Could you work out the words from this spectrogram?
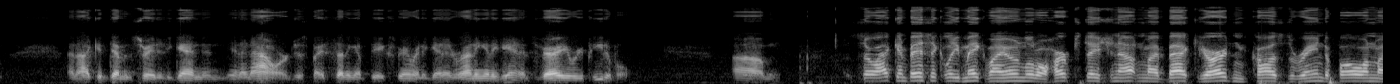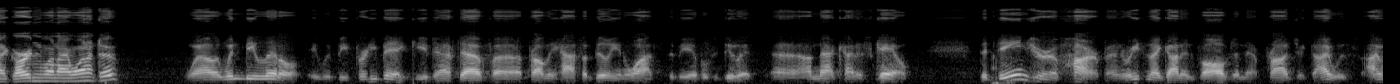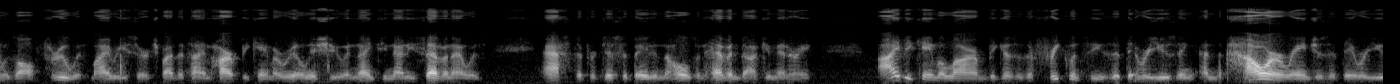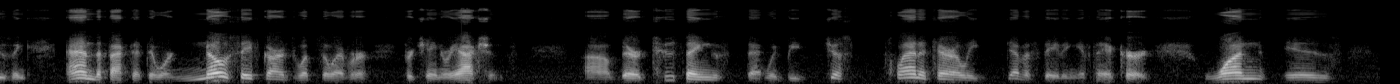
And I could demonstrate it again in, in an hour just by setting up the experiment again and running it again. It's very repeatable. Um, so I can basically make my own little HAARP station out in my backyard and cause the rain to fall on my garden when I want it to? Well, it wouldn't be little. It would be pretty big. You'd have to have uh, probably half a billion watts to be able to do it uh, on that kind of scale. The danger of HAARP, and the reason I got involved in that project, I was I was all through with my research by the time HAARP became a real issue. In 1997, I was asked to participate in the Holes in Heaven documentary. I became alarmed because of the frequencies that they were using and the power ranges that they were using and the fact that there were no safeguards whatsoever for chain reactions. Uh, there are two things that would be just planetarily devastating if they occurred. One is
